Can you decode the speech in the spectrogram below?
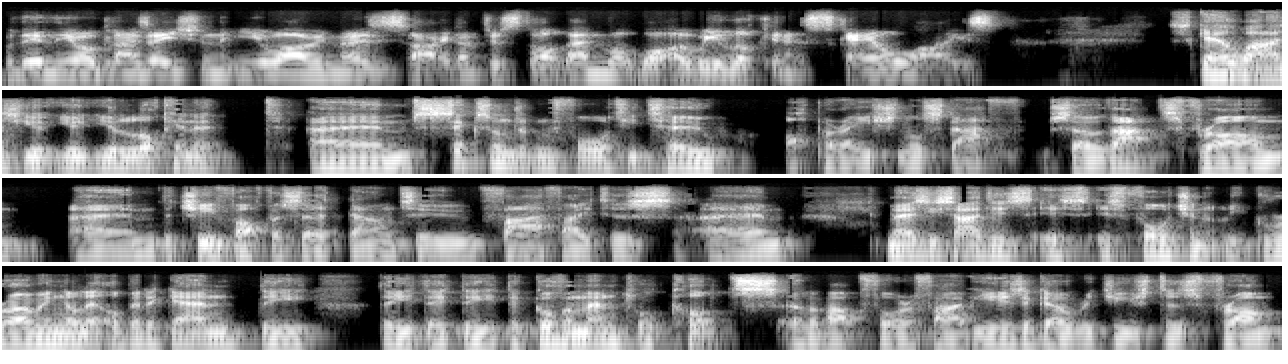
within the organization that you are in merseyside i've just thought then well, what are we looking at scale wise Scale wise, you, you, are looking at um, 642 operational staff. So that's from um, the chief officer down to firefighters. Um, Merseyside is, is, is fortunately growing a little bit again. The, the, the, the, the governmental cuts of about four or five years ago reduced us from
